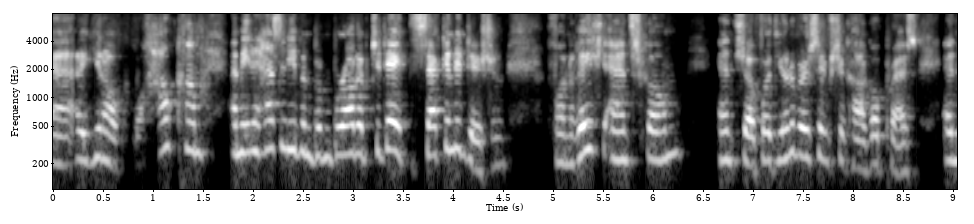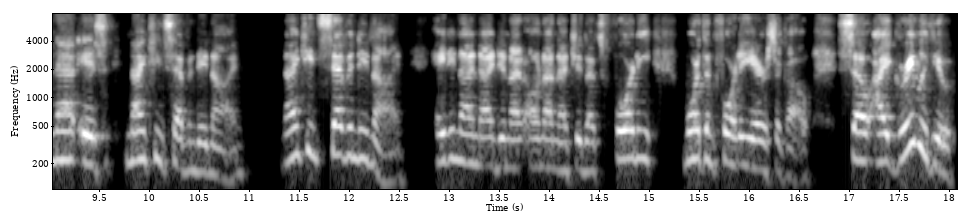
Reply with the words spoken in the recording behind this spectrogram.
uh, you know, how come? I mean, it hasn't even been brought up to date. The second edition, von Wright Anscombe, and so forth, University of Chicago Press, and that is 1979. 1979. 89, 99, 09, 19. That's 40, more than 40 years ago. So I agree with you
